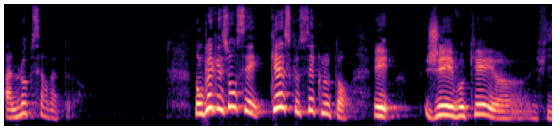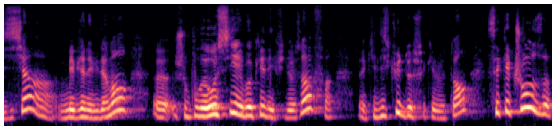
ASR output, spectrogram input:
à l'observateur. Donc la question c'est qu'est-ce que c'est que le temps? J'ai évoqué euh, les physiciens, hein, mais bien évidemment euh, je pourrais aussi évoquer des philosophes euh, qui discutent de ce qu'est le temps. C'est quelque chose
